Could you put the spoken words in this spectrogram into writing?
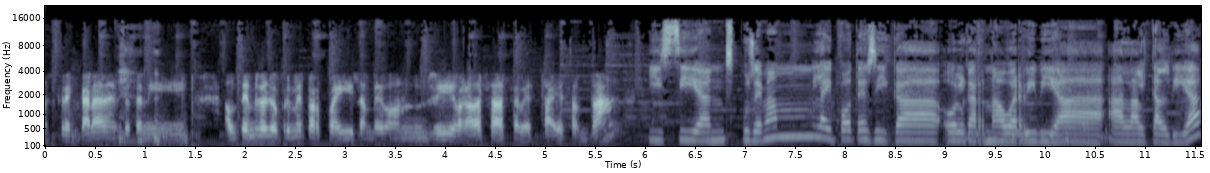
endreçar-les. Crec que ara hem de tenir el temps allò primer per país també, doncs, i a vegades s'ha de saber estar i assentar i si ens posem amb la hipòtesi que Olga Arnau arribi a, a l'alcaldia,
